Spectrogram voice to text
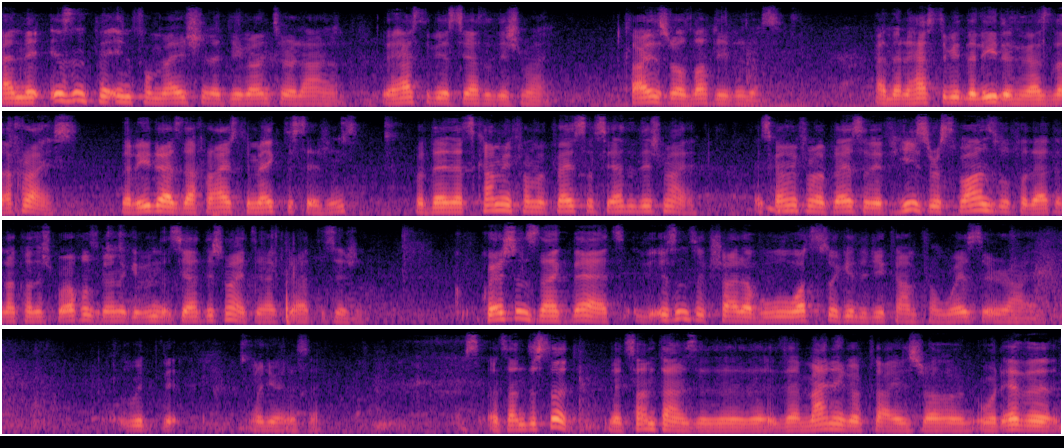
and there isn't the information that you're going to rely on, there has to be a siyata dishmai. Klal Yisrael is not leaderless, and then it has to be the leader who has the achrayis. The leader has the achrayis to make decisions, but then it's coming from a place of siyata dishmai. It's coming from a place of if he's responsible for that, then HaKadosh Baruch Hu is going to give him the siyata dishmai to make the right decision. Questions like that isn't a shayla of well, what story did you come from? Where's the raya? With the, what do you want to say? It's understood that sometimes the, the, the manning of Klal Yisrael, whatever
